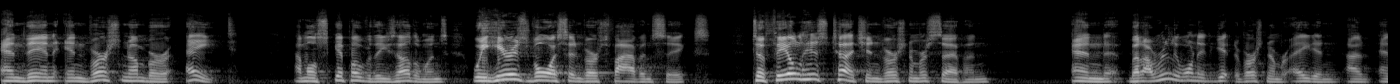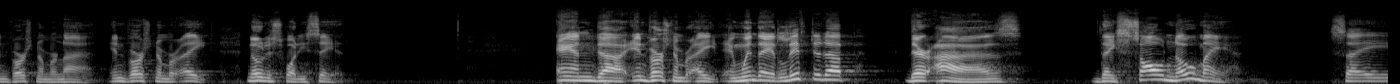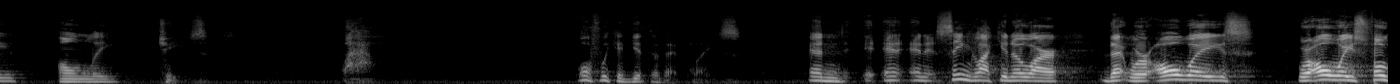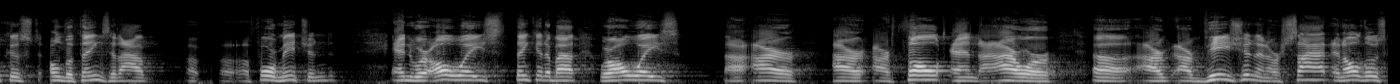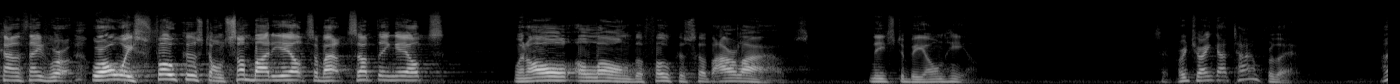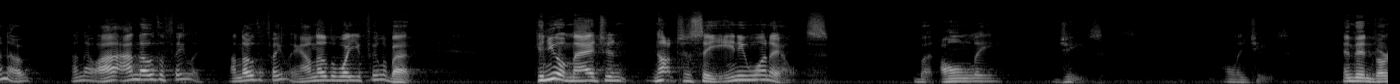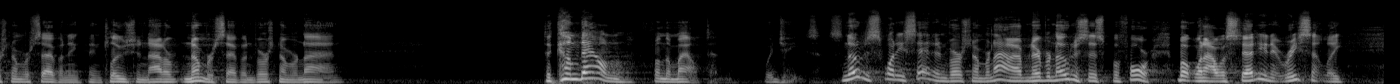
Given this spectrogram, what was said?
And then in verse number eight, I'm going to skip over these other ones. We hear his voice in verse five and six, to feel his touch in verse number seven. And, but I really wanted to get to verse number eight and, uh, and verse number nine. In verse number eight, notice what he said. And uh, in verse number eight, and when they had lifted up their eyes, they saw no man save only Jesus. Wow. Well, if we could get to that. And, and, and it seemed like, you know, our, that we're always, we're always focused on the things that I uh, uh, aforementioned. And we're always thinking about, we're always, uh, our, our, our thought and our uh, our, our vision and our sight and all those kind of things. We're, we're always focused on somebody else about something else when all along the focus of our lives needs to be on Him. Say, Preacher, I ain't got time for that. I know. I know. I, I know the feeling. I know the feeling. I know the way you feel about it. Can you imagine not to see anyone else but only Jesus? Only Jesus. And then verse number seven in conclusion, number seven, verse number nine, to come down from the mountain with Jesus. Notice what he said in verse number nine. I've never noticed this before, but when I was studying it recently,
